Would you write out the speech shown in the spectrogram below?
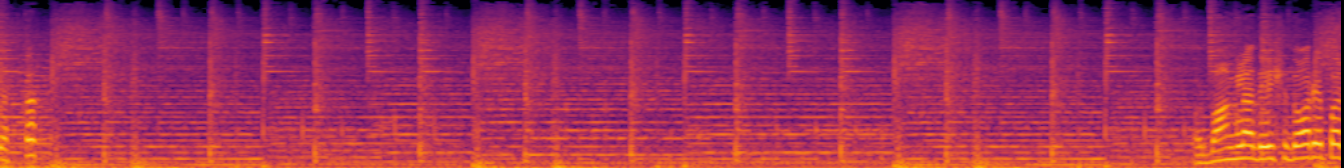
टक्कर। और बांग्लादेश दौरे पर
